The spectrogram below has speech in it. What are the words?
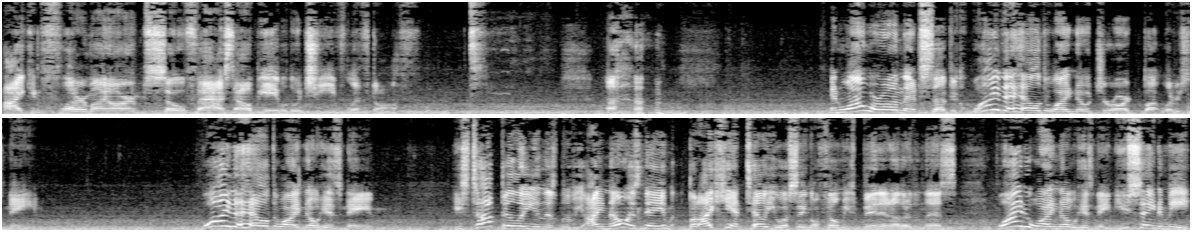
I can flutter my arms so fast I'll be able to achieve liftoff. um, and while we're on that subject, why the hell do I know Gerard Butler's name? Why the hell do I know his name? He's top billing in this movie. I know his name, but I can't tell you a single film he's been in other than this. Why do I know his name? You say to me,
